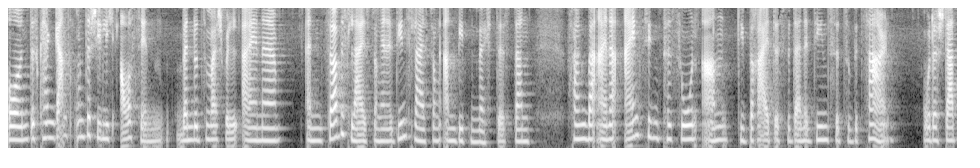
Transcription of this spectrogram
Und das kann ganz unterschiedlich aussehen. Wenn du zum Beispiel eine, eine Serviceleistung, eine Dienstleistung anbieten möchtest, dann fang bei einer einzigen Person an, die bereit ist, für deine Dienste zu bezahlen. Oder statt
